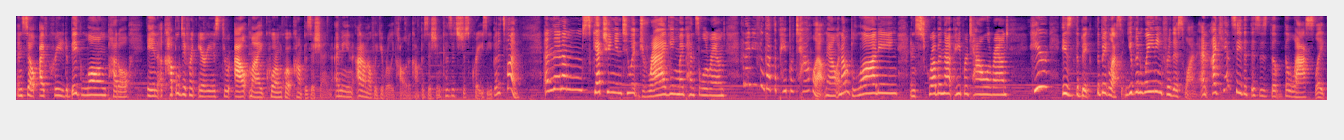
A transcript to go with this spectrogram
And so I've created a big long puddle in a couple different areas throughout my quote unquote composition. I mean, I don't know if we could really call it a composition because it's just crazy, but it's fun. And then I'm sketching into it, dragging my pencil around, and I've even got the paper towel out now, and I'm blotting and scrubbing that paper towel around. Here is the big the big lesson. You've been waiting for this one. And I can't say that this is the the last like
